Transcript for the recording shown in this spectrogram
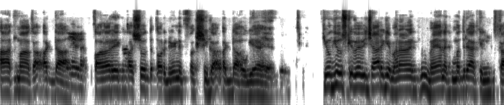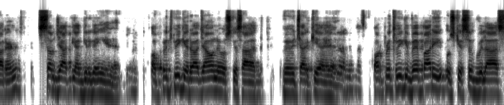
आत्मा का अड्डा, और हर एक अशुद्ध और घृणित पक्षी का अड्डा हो गया है। क्योंकि उसके वे विचार के भयानक मदिरा के कारण सब जातियाँ गिर गई हैं, और पृथ्वी के राजाओं ने उसके साथ वे विचार किया है, और पृथ्वी के व्यापारी उसके सुख विलास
